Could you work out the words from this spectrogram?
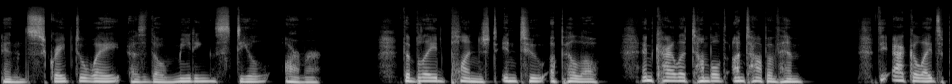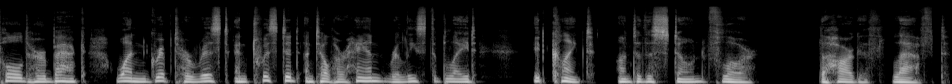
and scraped away as though meeting steel armor. The blade plunged into a pillow, and Kyla tumbled on top of him. The acolytes pulled her back. One gripped her wrist and twisted until her hand released the blade. It clanked onto the stone floor. The Harguth laughed.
